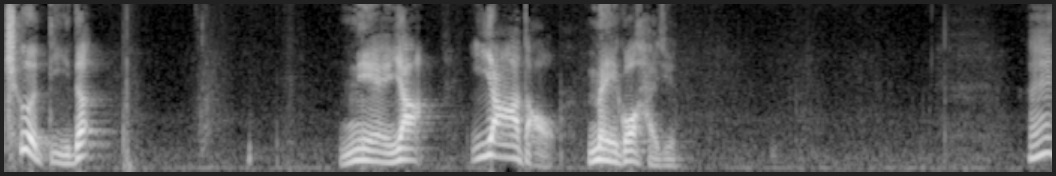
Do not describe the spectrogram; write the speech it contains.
彻底的碾压、压倒美国海军。哎，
